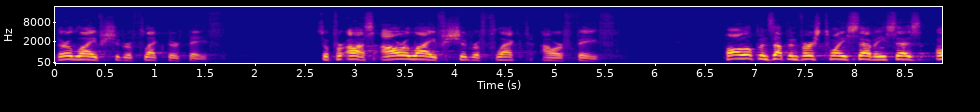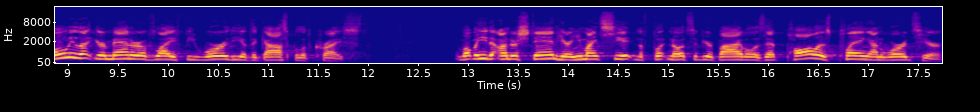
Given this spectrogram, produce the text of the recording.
their life should reflect their faith. So, for us, our life should reflect our faith. Paul opens up in verse 27. He says, Only let your manner of life be worthy of the gospel of Christ. And what we need to understand here, and you might see it in the footnotes of your Bible, is that Paul is playing on words here.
